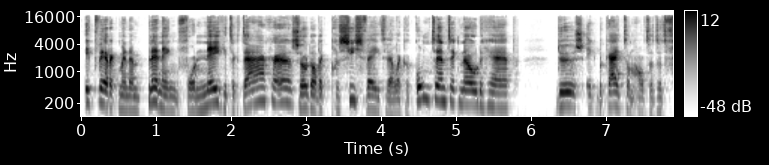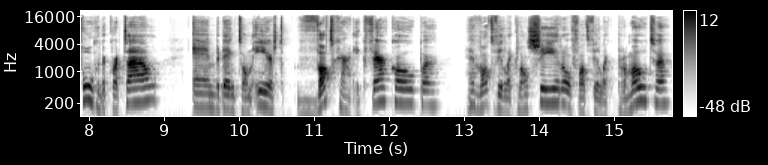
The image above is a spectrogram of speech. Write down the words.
Ik werk met een planning voor 90 dagen, zodat ik precies weet welke content ik nodig heb. Dus ik bekijk dan altijd het volgende kwartaal en bedenk dan eerst wat ga ik verkopen, hè, wat wil ik lanceren of wat wil ik promoten.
